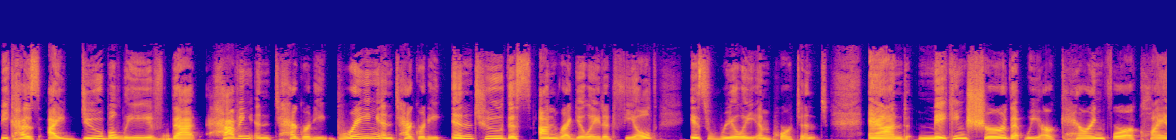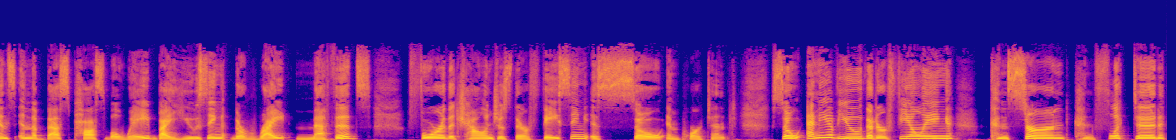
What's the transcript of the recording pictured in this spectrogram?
because I do believe that having integrity, bringing integrity into this unregulated field is really important. And making sure that we are caring for our clients in the best possible way by using the right methods for the challenges they're facing is so important. So, any of you that are feeling concerned, conflicted,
